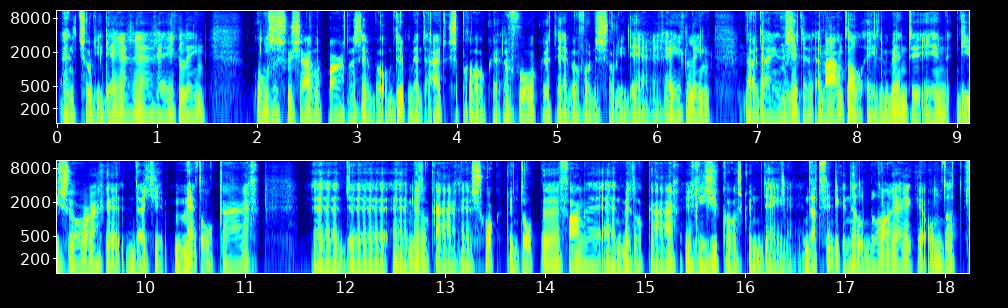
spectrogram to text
en het solidaire regeling. Onze sociale partners hebben op dit moment uitgesproken een voorkeur te hebben voor de solidaire regeling. Nou, daarin zitten een aantal elementen in die zorgen dat je met elkaar de, uh, met elkaar uh, schokken kunt opvangen en met elkaar risico's kunt delen. En dat vind ik een heel belangrijke, omdat,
